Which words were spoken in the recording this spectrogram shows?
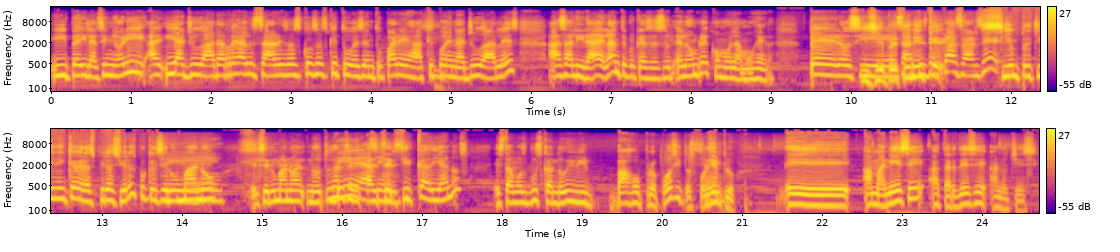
y pedirle al Señor y, a- y ayudar a realzar esas cosas que tú ves en tu pareja que Sí. pueden ayudarles a salir adelante, porque así es el hombre como la mujer. Pero si y siempre es tienen antes que de casarse, siempre tienen que haber aspiraciones porque el ser Sí. humano el ser humano al- nosotros al ser, al ser circadianos estamos buscando vivir bajo propósitos. Por Sí. ejemplo eh, amanece atardece anochece.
